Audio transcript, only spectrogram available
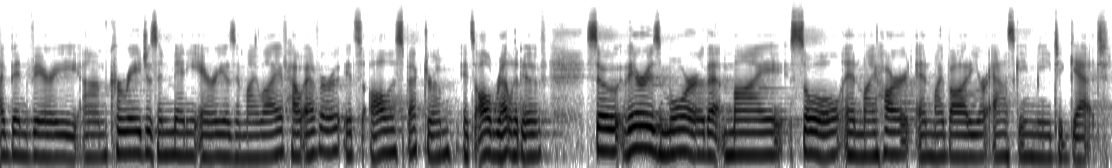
I've been very um, courageous in many areas in my life. However, it's all a spectrum, it's all relative. So there is more that my soul and my heart and my body are asking me to get.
